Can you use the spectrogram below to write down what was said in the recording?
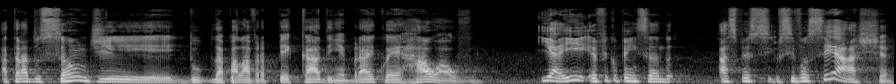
a tradução de, do, da palavra pecado em hebraico é errar o alvo. E aí eu fico pensando, pessoas, se você acha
